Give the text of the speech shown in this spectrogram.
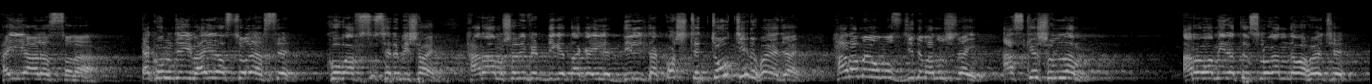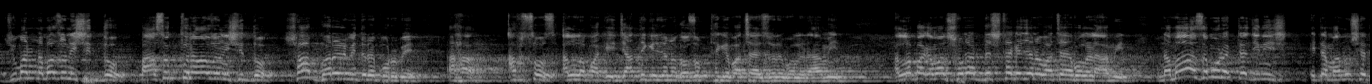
হাইয়া আলাসলা এখন যেই ভাইরাস চলে আসছে, খুব আফসোসের বিষয়। হারাম শরীফের দিকে তাকাইলে দিলটা কষ্টে চৌচির হয়ে যায়। হারামেও মসজিদে মানুষ নাই। আজকে শুনলাম, আরব আমিরাতে স্লোগান দেওয়া হয়েছে জুমার নামাজও নিষিদ্ধ পাঁচক্ত নামাজও নিষিদ্ধ, সব ঘরের ভিতরে পড়বে। আহা, আফসোস, আল্লাহ পাক এই জাতিকে যেন গজব থেকে বাঁচায়, জোরে বলেন, আমিন। আল্লাহ পাক আমার সোনার দেশটাকে যেন বাঁচায়, বলেন, আমিন। নামাজ এমন একটা জিনিস, এটা মানুষের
